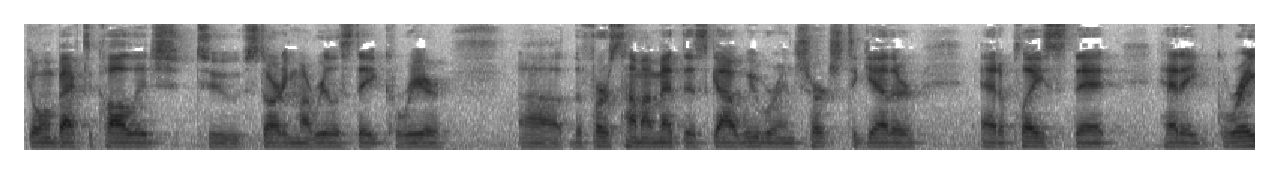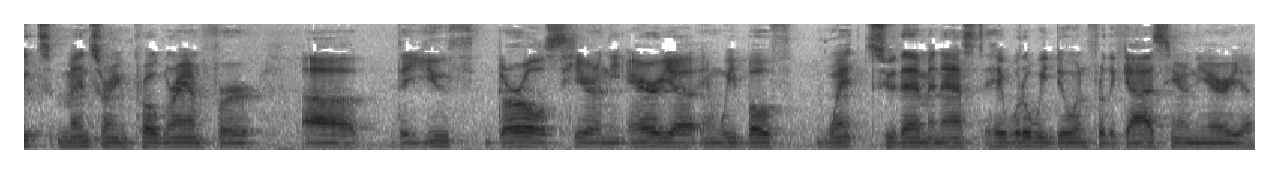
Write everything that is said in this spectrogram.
going back to college to starting my real estate career. Uh, the first time I met this guy, we were in church together at a place that had a great mentoring program for uh, the youth girls here in the area, and we both went to them and asked, "Hey, what are we doing for the guys here in the area?"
